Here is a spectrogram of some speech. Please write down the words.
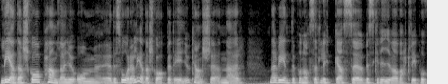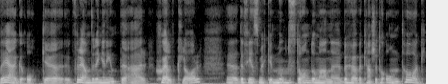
ledarskap handlar ju om, eh, det svåra ledarskapet är ju kanske när när vi inte på något sätt lyckas beskriva vart vi är på väg och förändringen inte är självklar. Eh, det finns mycket mm. motstånd och man eh, behöver kanske ta omtag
